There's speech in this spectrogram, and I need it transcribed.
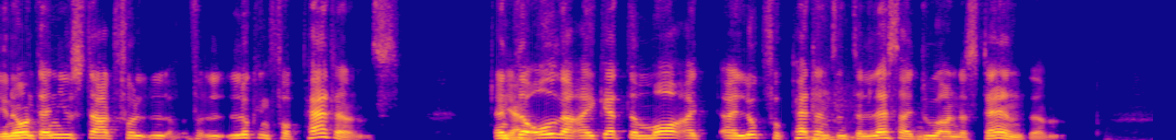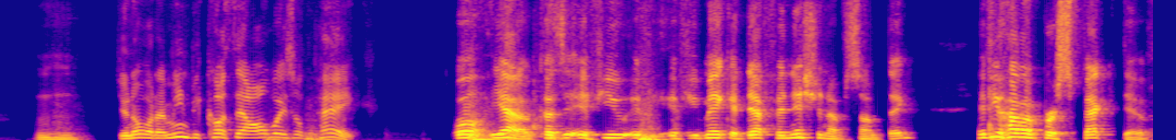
you know and then you start for, for looking for patterns and the older I get, the more I, I look for patterns and the less I do understand them. Mhm. You know what I mean? Because they're always opaque. Well, yeah, because if you if if you make a definition of something, if you have a perspective,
